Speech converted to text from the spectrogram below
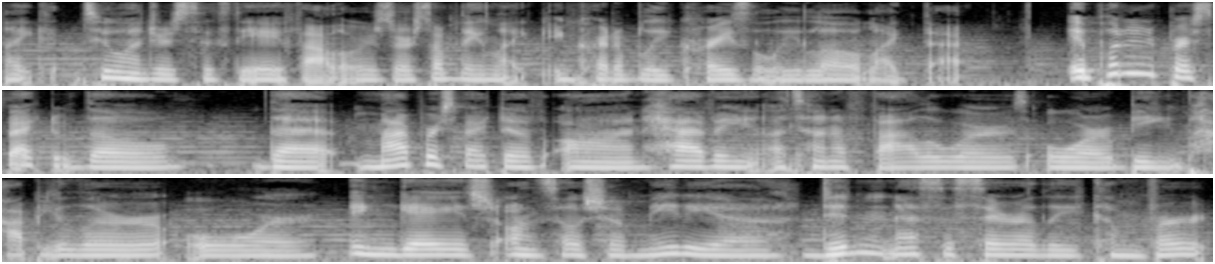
like 268 followers or something like incredibly crazily low like that. It put into perspective though that my perspective on having a ton of followers or being popular or engaged on social media didn't necessarily convert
